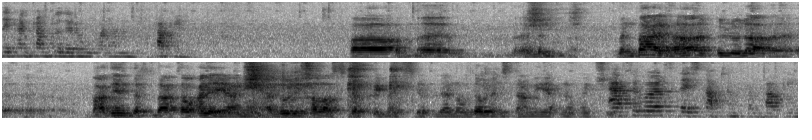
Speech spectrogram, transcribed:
they can come to the room when I'm talking. ف آه، من من بعدها قلت له لا آه، بعدين بعتوا علي يعني قالوا لي خلص كفي ما يصير لأنه دولة إسلامية إحنا وهيك شيء Afterwards, they stopped him from talking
